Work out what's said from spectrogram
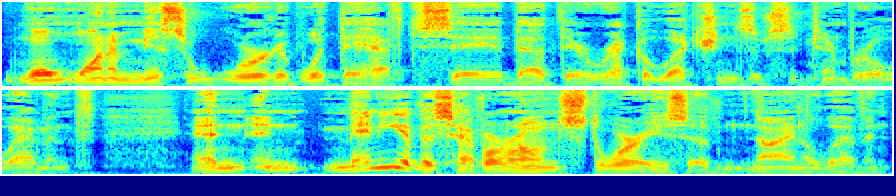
won't want to miss a word of what they have to say about their recollections of September 11th. And and many of us have our own stories of 9/11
